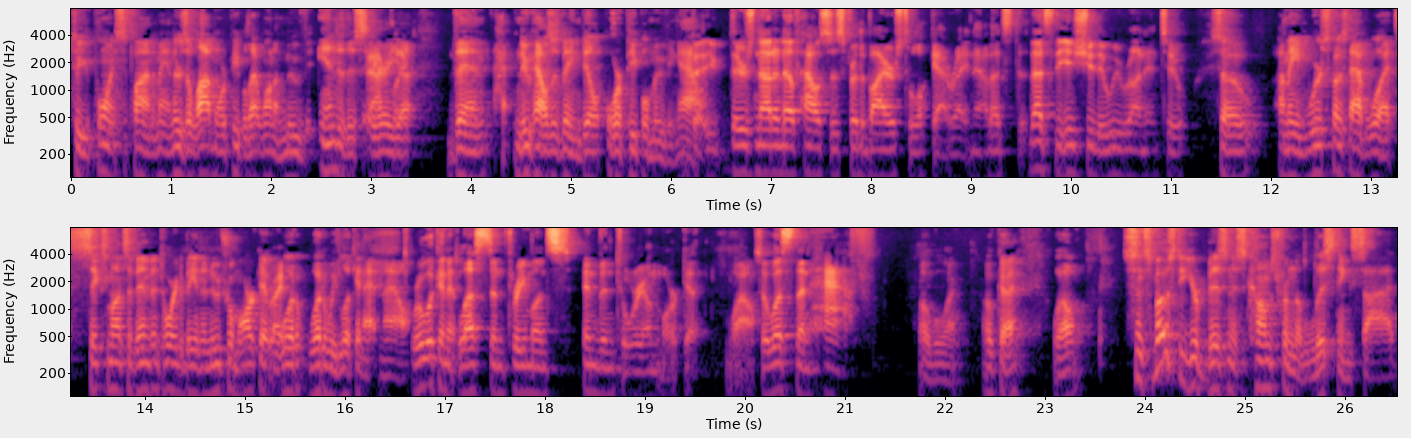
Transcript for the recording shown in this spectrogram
to your point, supply and demand. There's a lot more people that want to move into this exactly. area than new houses being built or people moving out. There's not enough houses for the buyers to look at right now. That's the, that's the issue that we run into. So, I mean, we're supposed to have what six months of inventory to be in a neutral market. Right. What what are we looking at now? We're looking at less than three months inventory on the market. Wow. So less than half. Oh boy. Okay. Well, since most of your business comes from the listing side,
